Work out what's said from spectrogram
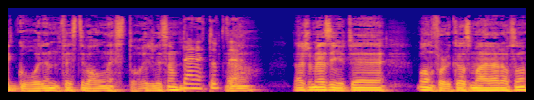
Det går en festival neste år, liksom. det er nettopp det. Ja. Det er som jeg sier til mannfolka som er her også.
